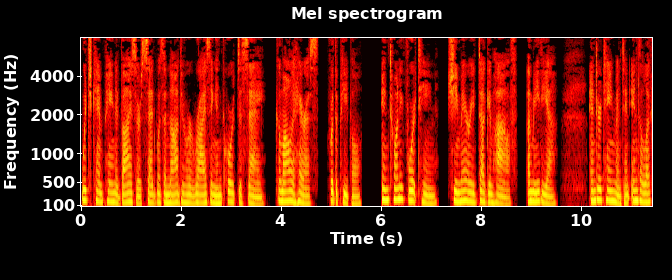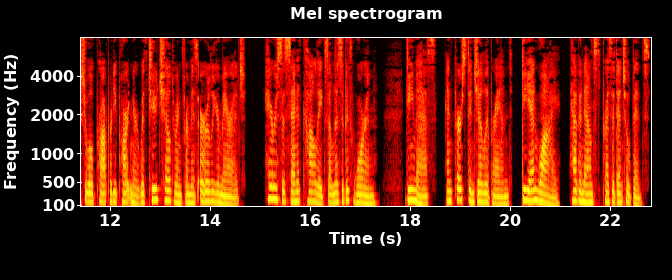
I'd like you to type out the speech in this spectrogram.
which campaign advisors said was a nod to her rising in court to say, Kamala Harris, for the people. In 2014, she married Doug Emhoff, a media entertainment and intellectual property partner with two children from his earlier marriage. Harris's Senate colleagues Elizabeth Warren, Demas, and Kirsten Gillibrand, DNY, have announced presidential bids.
